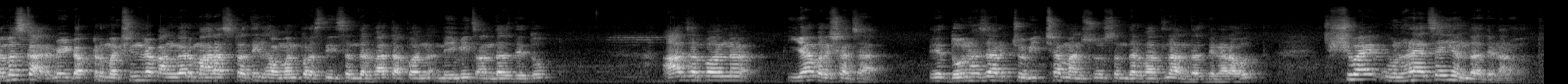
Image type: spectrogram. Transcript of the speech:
नमस्कार मी डॉक्टर मच्छिंद्र बांगर महाराष्ट्रातील हवामान परिस्थिती संदर्भात आपण नेहमीच अंदाज देतो. आज आपण या वर्षाचा म्हणजे दोन हजार चोवीसच्या मान्सून संदर्भातला अंदाज देणार आहोत. शिवाय उन्हाळ्याचाही अंदाज देणार आहोत.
